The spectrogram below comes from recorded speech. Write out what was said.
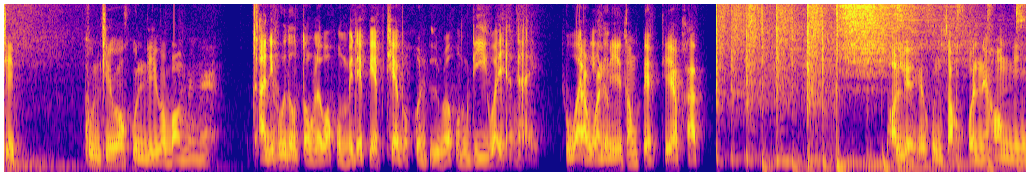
จิบคุณคิดว่าคุณดีกว่าบอมยังไง อันนี้พูดตรงๆเลยว่าผมไม่ได้เปรียบเทียบกับคนอื่นว่าผมดีกว่ายังไง ทุกวันแต่นี้วันนี้ต้องเปรียบเทียบครับ เพราะเหลือแค่คุณสองคนในห้องนี้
